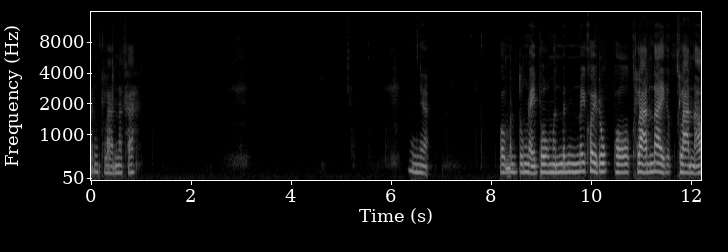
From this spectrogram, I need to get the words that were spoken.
ทั้งคลานนะคะเนี่ยพอมันตรงไหนพอมันมันไม่ค่อยรุกพอคลานได้ก็คลานเอา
